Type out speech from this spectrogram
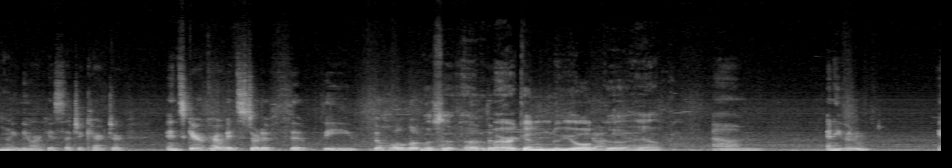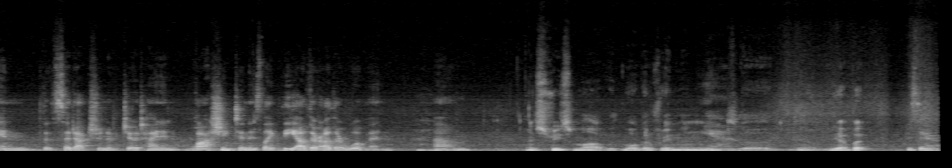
Yeah. Like New York is such a character. In Scarecrow, it's sort of the the the whole look. Was it uh, American New York? York uh, yeah. yeah. Um, and even in the seduction of Joe Tynan, Washington is like the other other woman. Mm-hmm. Um, and Street Smart with Morgan Freeman. Yeah. Uh, you know, yeah, but. Is there?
